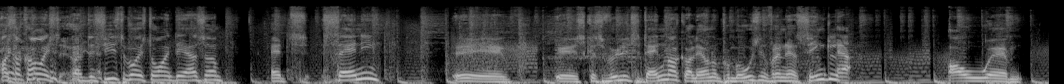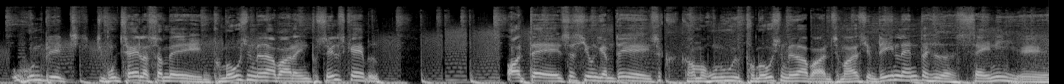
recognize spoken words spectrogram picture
og så kommer og det sidste på historien, det er så, at Sani øh, øh, skal selvfølgelig til Danmark og lave noget promotion for den her single. ja. Og øh, hun, blev, hun taler så med en promotion-medarbejder inde på selskabet. Og da, så siger hun, jamen det, så kommer hun ud, promotion-medarbejderen til mig, og siger, jamen det er en eller anden, der hedder Sani, øh,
